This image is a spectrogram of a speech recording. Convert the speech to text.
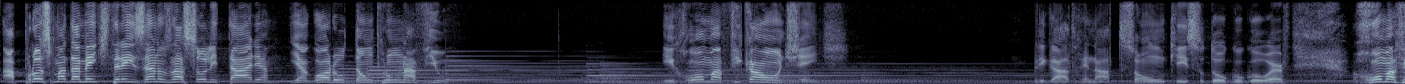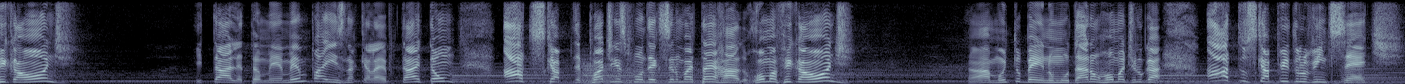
aproximadamente três anos na solitária, e agora o dão para um navio. E Roma fica onde, gente? Obrigado, Renato. Só um que estudou o Google Earth. Roma fica onde? Itália, também é o mesmo país naquela época, tá? Então, Atos, pode responder que você não vai estar errado. Roma fica onde? Ah, muito bem, não mudaram Roma de lugar. Atos capítulo 27.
